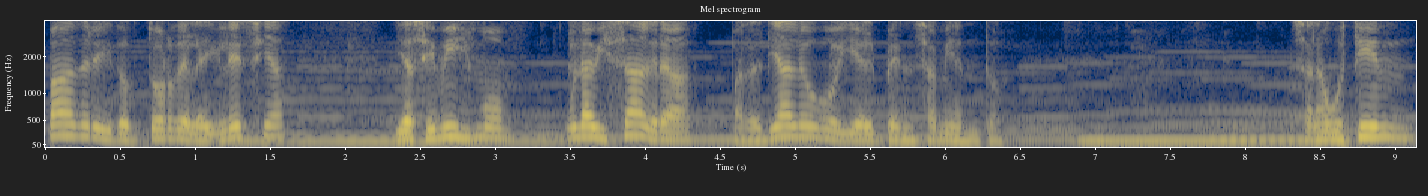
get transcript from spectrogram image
padre y doctor de la Iglesia y asimismo una bisagra para el diálogo y el pensamiento. San Agustín,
